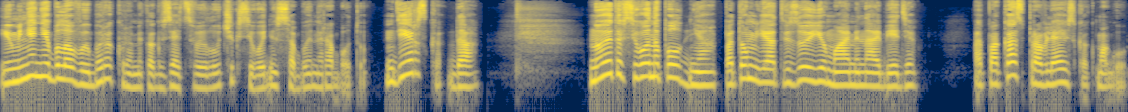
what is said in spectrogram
И у меня не было выбора, кроме как взять свой лучик сегодня с собой на работу. Дерзко, да. Но это всего на полдня. Потом я отвезу ее маме на обеде. А пока справляюсь как могу.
